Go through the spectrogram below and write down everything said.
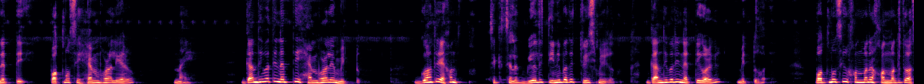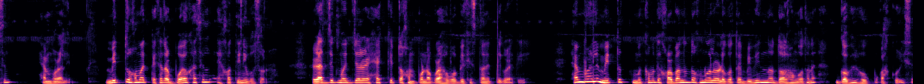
নেত্ৰী পদ্মশ্ৰী হেম ভৰালী আৰু নাই। গান্ধীবাদী নেত্ৰী হেম ভৰালীৰ মৃত্যু। গুৱাহাটীৰ এখন চিকিৎসালয়ত বিয়লি তিনি বাজি ত্ৰিছ মিনিটত গান্ধীবাদী নেত্ৰীগৰাকীৰ মৃত্যু হয়। পদ্মশ্ৰীৰ সন্মানে সন্মানিত আছিল হেম ভৰালী মৃত্যুৰ সময়ত তেখেতৰ বয়স আছিল এশ তিনি বছৰ। ৰাজ্যিক মৰ্যাদাৰে শেষকৃত্য সম্পন্ন কৰা হ'ব বিশিষ্ট নেত্ৰীগৰাকীৰ। হেম ভৰালীৰ মৃত্যুত মুখ্যমন্ত্ৰী সৰ্বানন্দ সোণোৱালৰ লগতে বিভিন্ন দল সংগঠনে গভীৰ শোক প্ৰকাশ কৰিছে।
